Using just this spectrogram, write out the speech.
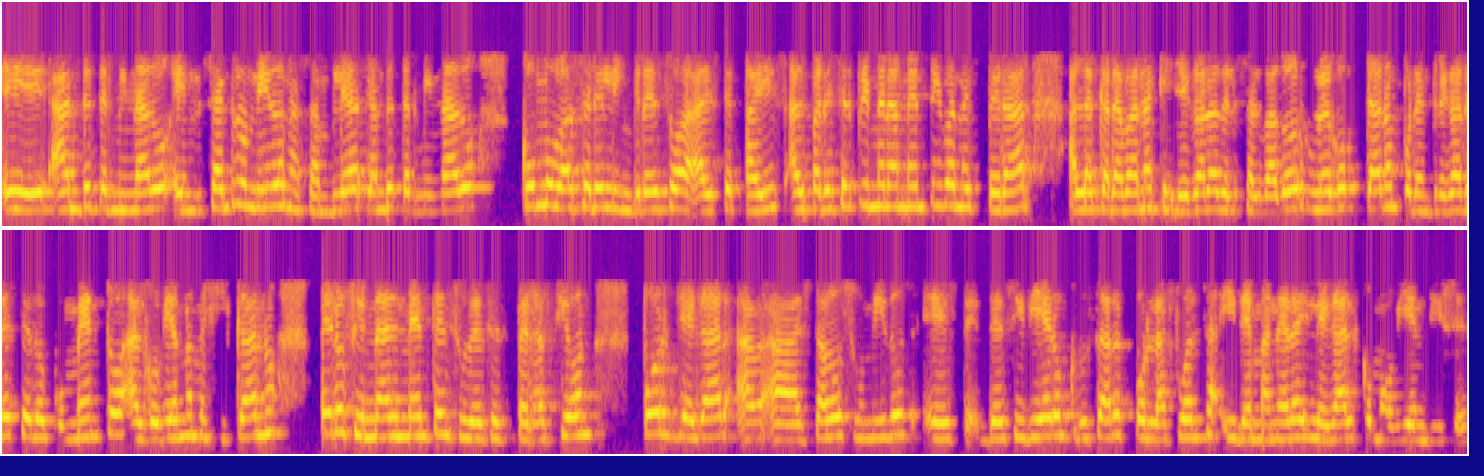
eh, han determinado, en, se han reunido en asambleas y han determinado cómo va a ser el ingreso a, a este país. Al parecer, primeramente iban a esperar a la caravana que llegara del Salvador, luego optaron por entregar este documento al gobierno mexicano, pero finalmente en su desesperación por llegar a, Estados Unidos, este, decidieron cruzar por la fuerza y de manera ilegal, como bien dices.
